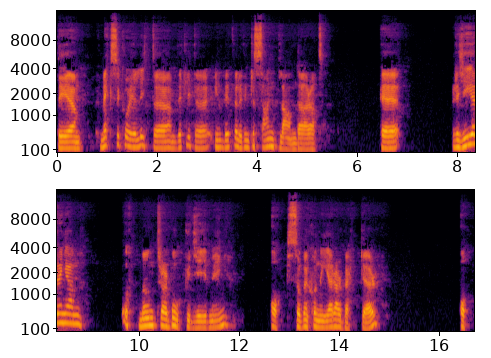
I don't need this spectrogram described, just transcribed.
Det, Mexiko är lite, det är, ett lite, det är ett väldigt intressant land där att eh, regeringen uppmuntrar bokutgivning och subventionerar böcker. Och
